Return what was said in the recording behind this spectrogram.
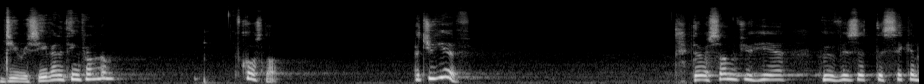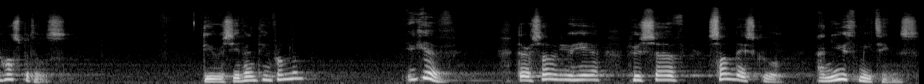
Do you receive anything from them? Of course not. But you give. There are some of you here who visit the sick in hospitals. Do you receive anything from them? You give. There are some of you here who serve Sunday school and youth meetings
